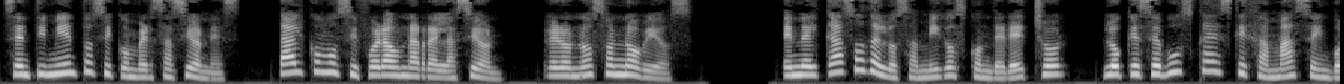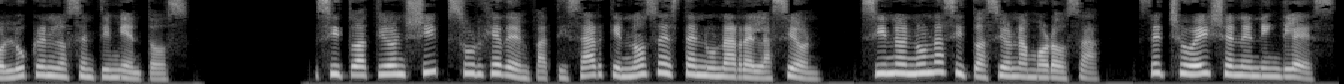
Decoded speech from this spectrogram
sentimientos y conversaciones, tal como si fuera una relación, pero no son novios. En el caso de los amigos con derecho, lo que se busca es que jamás se involucren los sentimientos. Situationship surge de enfatizar que no se está en una relación, sino en una situación amorosa, situation en inglés.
